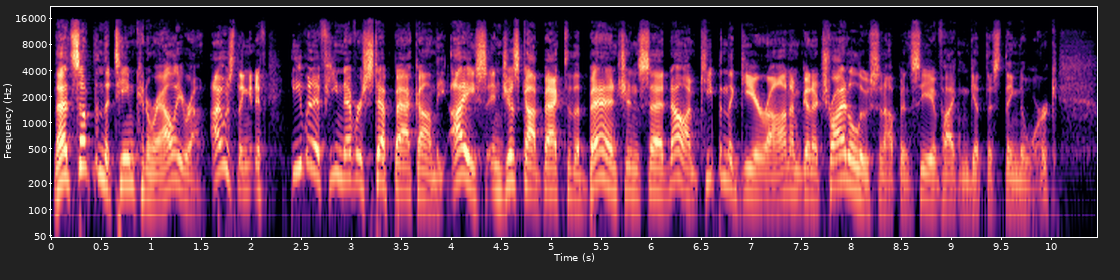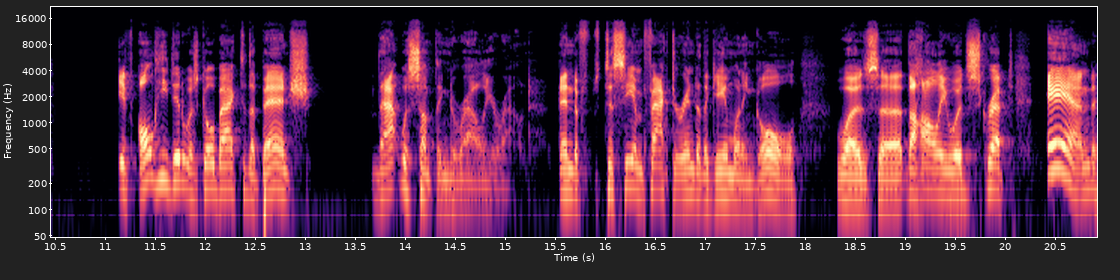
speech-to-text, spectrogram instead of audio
that's something the team can rally around. I was thinking if even if he never stepped back on the ice and just got back to the bench and said, "No, I'm keeping the gear on. I'm going to try to loosen up and see if I can get this thing to work." If all he did was go back to the bench, that was something to rally around. And to, to see him factor into the game-winning goal was uh, the Hollywood script. And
